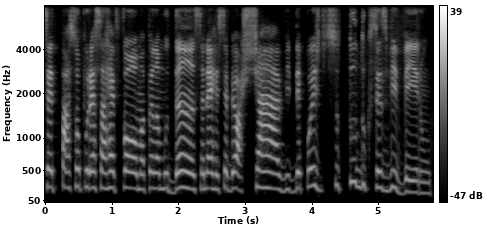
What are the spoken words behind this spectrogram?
Você passou por essa reforma, pela mudança, né? Recebeu a chave. Depois disso tudo que vocês viveram, o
